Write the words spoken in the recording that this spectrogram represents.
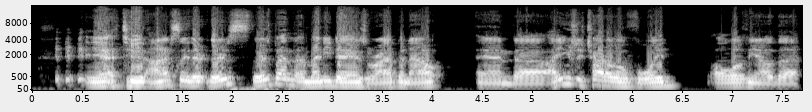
yeah, dude. Honestly, there, there's there's been many days where I've been out, and uh, I usually try to avoid all of you know the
